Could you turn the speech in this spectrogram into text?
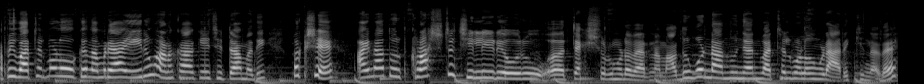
അപ്പോൾ ഈ വറ്റൽമുളകൊക്കെ നമ്മുടെ ആ എരിവ് കണക്കാക്കി ചിട്ടാൽ മതി. പക്ഷേ അതിനകത്ത് ഒരു ക്രഷ്ഡ് ചില്ലിയുടെ ഒരു ടെക്സ്ചറും കൂടെ വരണം. അതുകൊണ്ടാണ് ഞാൻ വറ്റൽമുളകും കൂടെ അരയ്ക്കുന്നത്.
